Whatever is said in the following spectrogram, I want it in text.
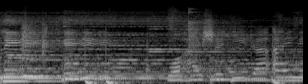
丽，我还是依然爱你。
